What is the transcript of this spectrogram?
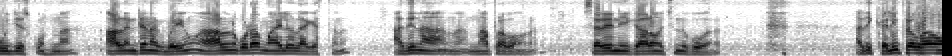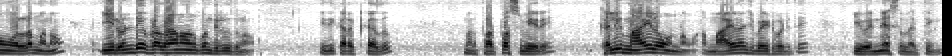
పూజ చేసుకుంటున్నా వాళ్ళంటే నాకు భయం. వాళ్ళని కూడా మాయలో లాగేస్తాను. అది నా నా- నా ప్రభావం సరే నీ కాలం వచ్చింది పోవాలి అది కలి ప్రభావం వల్ల మనం ఈ రెండే ప్రధానం అనుకుని తిరుగుతున్నాం. ఇది కరెక్ట్ కాదు. మన పర్పస్ వేరే. కలి మాయలో ఉన్నాం. ఆ మాయ నుంచి బయటపడితే ఇవన్నీ అసలు నథింగ్.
